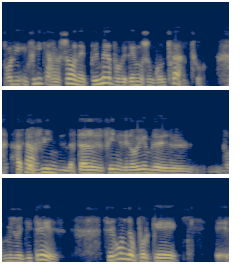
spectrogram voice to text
por infinitas razones. Primero porque tenemos un contrato hasta el fin, hasta el fin de noviembre del 2023. Segundo porque eh,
